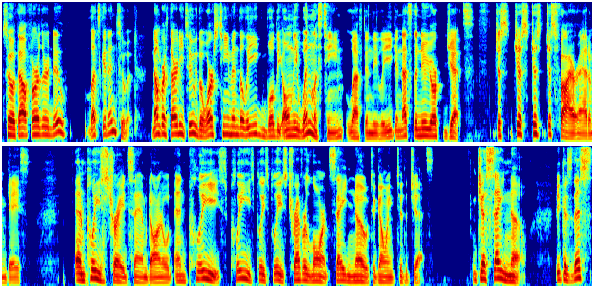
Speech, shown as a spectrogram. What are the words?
So without further ado, let's get into it. Number 32, the worst team in the league, well the only winless team left in the league, and that's the New York Jets. Just just just just fire Adam Gase. And please trade Sam Darnold. And please, please, please, please, Trevor Lawrence, say no to going to the Jets. Just say no. Because this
